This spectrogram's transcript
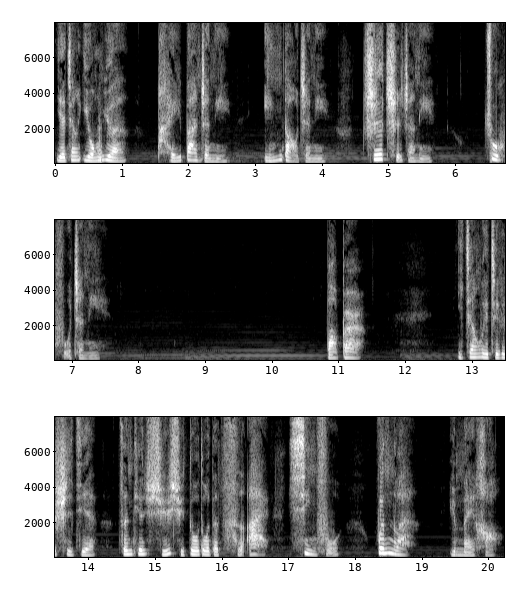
也将永远陪伴着你，引导着你，支持着你，祝福着你，宝贝儿。你将为这个世界增添许许多多的慈爱、幸福、温暖与美好，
